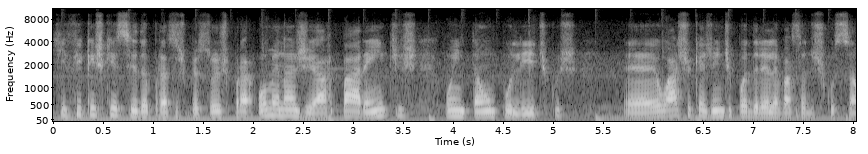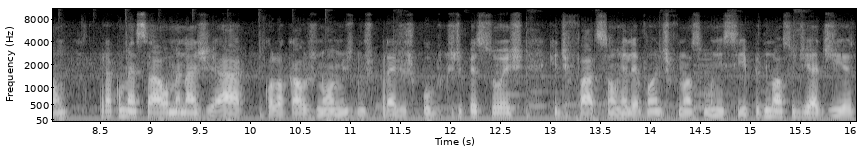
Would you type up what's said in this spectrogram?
que fica esquecida por essas pessoas para homenagear parentes ou então políticos. É, eu acho que a gente poderia levar essa discussão para começar a homenagear, colocar os nomes nos prédios públicos de pessoas que de fato são relevantes para o nosso município e no nosso dia a dia.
